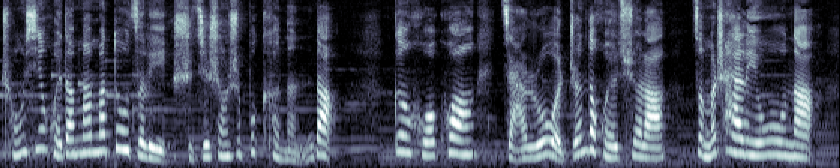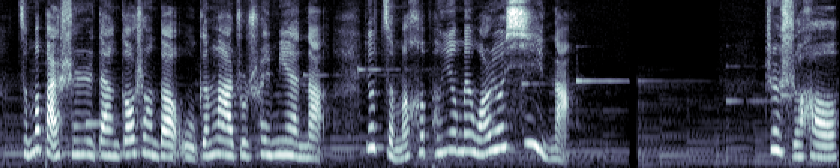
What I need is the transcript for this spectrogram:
重新回到妈妈肚子里实际上是不可能的，更何况，假如我真的回去了，怎么拆礼物呢？”怎么把生日蛋糕上的五根蜡烛吹灭呢？又怎么和朋友们玩游戏呢？这时候，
